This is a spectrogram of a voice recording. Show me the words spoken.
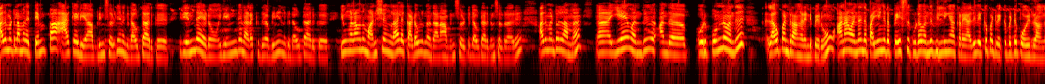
அது மட்டும் இல்லாமல் அந்த டெம்பா ஆர்கேடியா அப்படின்னு சொல்லிட்டு எனக்கு டவுட்டாக இருக்குது இது எந்த இடம்? இது எங்கே நடக்குது? அப்படின்னு எனக்கு டவுட்டாக இருக்குது இவங்கெல்லாம் வந்து மனுஷங்களா இல்லை கடவுளுங்க தானா அப்படின்னு சொல்லிட்டு டவுட்டாக இருக்குன்னு சொல்கிறாரு அது மட்டும் இல்லாமல் ஏன் வந்து அந்த ஒரு பொண்ணு வந்து லவ் பண்ணுறாங்க ரெண்டு பேரும். ஆனால் வந்து அந்த பையன்கிட்ட பேச கூட வந்து வில்லிங்காக கிடையாது. வெக்கப்பட்டு வெக்கப்பட்டு போயிடுறாங்க.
